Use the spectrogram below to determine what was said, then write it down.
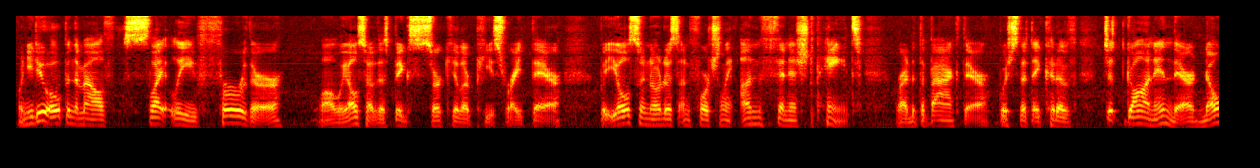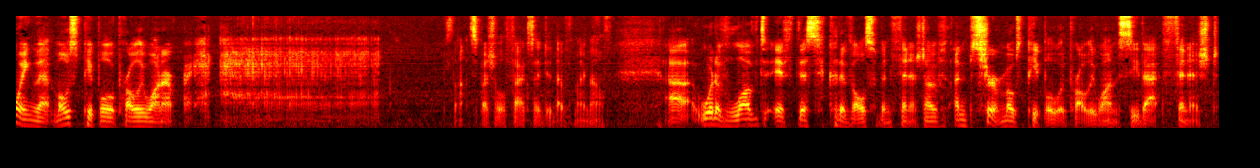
When you do open the mouth slightly further, well, we also have this big circular piece right there. But you also notice, unfortunately, unfinished paint right at the back there. Wish that they could have just gone in there, knowing that most people will probably want to... It's not special effects, I did that with my mouth. Uh, would have loved if this could have also been finished. I'm sure most people would probably want to see that finished.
